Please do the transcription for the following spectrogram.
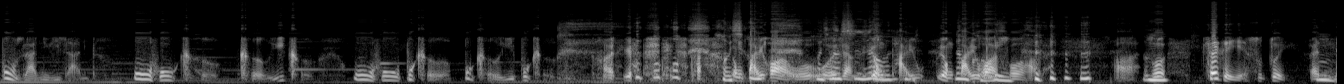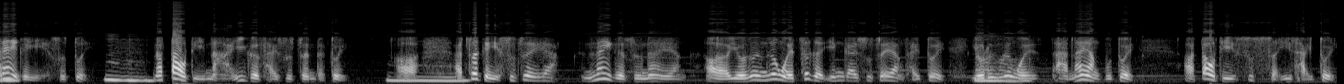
不然于然；呜呼可，可于可；呜呼不可，不可于不可。哎呀用白话，我我想用白用白话说好了啊，说这个也是对，哎，那个也是对，嗯嗯，那到底哪一个才是真的对啊？啊，这个也是这样。那个是那样。啊，有人认为这个应该是这样才对，有人认为啊那样不对，啊到底是谁才对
